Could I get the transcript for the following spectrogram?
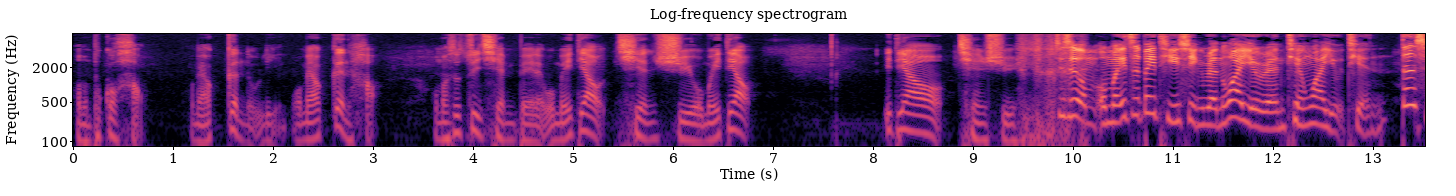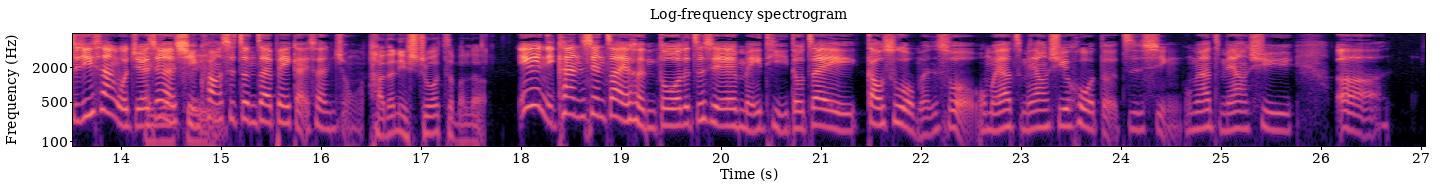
我们不够好，我们要更努力，我们要更好，我们是最谦卑的，我们一定要谦虚，我们一定要一定要谦虚。就是我们我们一直被提醒人外有人，天外有天，但实际上我觉得这样的情况是正在被改善中。好的，你说怎么了？因为你看，现在很多的这些媒体都在告诉我们说，我们要怎么样去获得自信，我们要怎么样去呃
